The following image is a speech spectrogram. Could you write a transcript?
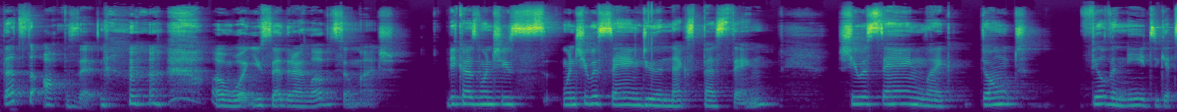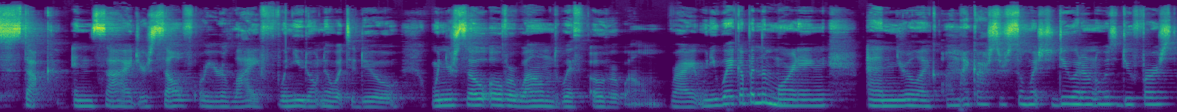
that's the opposite of what you said that I loved so much. Because when she's when she was saying do the next best thing, she was saying like don't feel the need to get stuck inside yourself or your life when you don't know what to do, when you're so overwhelmed with overwhelm, right? When you wake up in the morning and you're like, oh my gosh, there's so much to do. I don't know what to do first.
